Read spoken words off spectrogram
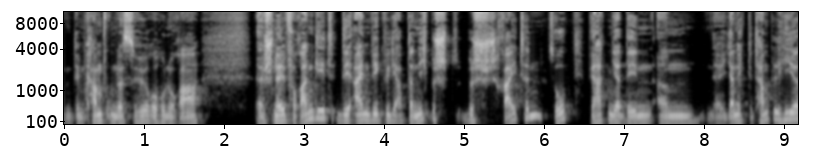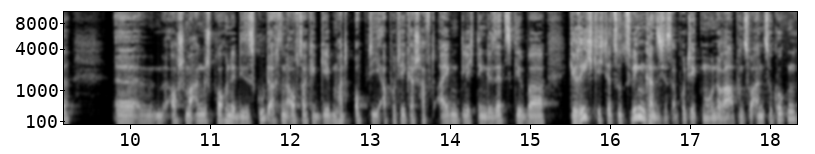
dem Kampf um das höhere Honorar äh, schnell vorangeht. Den einen Weg will die Abda nicht beschreiten. So, wir hatten ja den ähm, Yannick de Tampel hier äh, auch schon mal angesprochen, der dieses Gutachten in Auftrag gegeben hat, ob die Apothekerschaft eigentlich den Gesetzgeber gerichtlich dazu zwingen kann, sich das Apothekenhonorar ab und zu anzugucken.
